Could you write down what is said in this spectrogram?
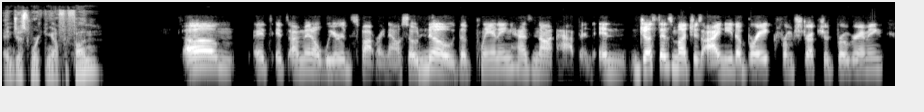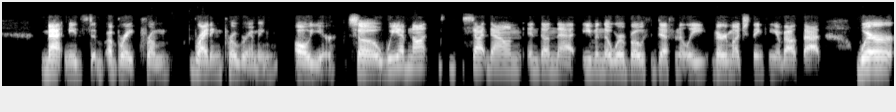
and just working out for fun? Um, it's it's I'm in a weird spot right now. So no, the planning has not happened. And just as much as I need a break from structured programming, Matt needs a break from writing programming all year. So we have not sat down and done that, even though we're both definitely very much thinking about that. Where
